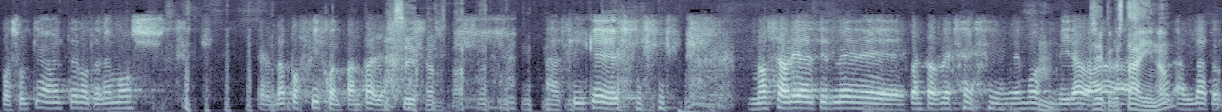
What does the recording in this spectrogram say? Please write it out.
Pues últimamente lo tenemos el dato fijo en pantalla. Sí, Así que no sabría decirle cuántas veces hemos Mm. mirado Sí, pero está ahí, ¿no? al, al dato.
